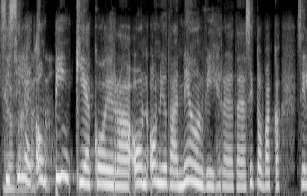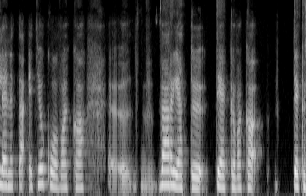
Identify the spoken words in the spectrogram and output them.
Siis silleen, että on pinkkiä koiraa, on, on jotain neonvihreätä ja sitten on vaikka silleen, että, että joku on vaikka ö, värjätty, tiedätkö, vaikka tiedätkö,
